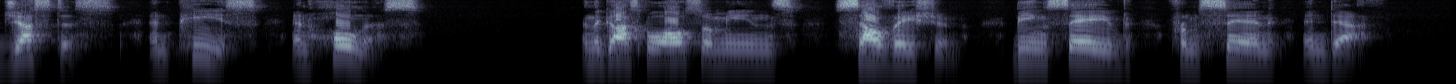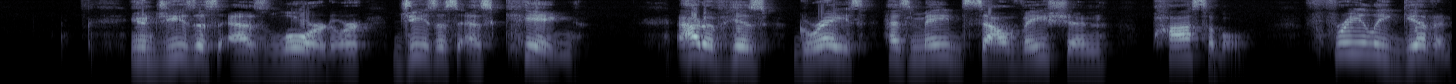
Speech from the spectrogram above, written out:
justice and peace and wholeness. And the gospel also means salvation, being saved from sin and death. You know, Jesus as Lord or Jesus as King, out of His grace, has made salvation possible, freely given.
